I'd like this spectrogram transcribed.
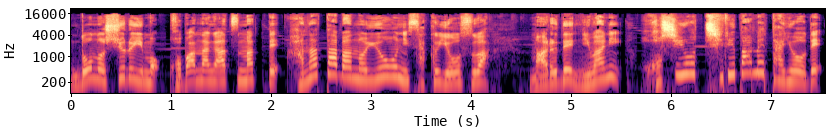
どの種類も小花が集まって花束のように咲く様子はまるで庭に星を散りばめたようで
